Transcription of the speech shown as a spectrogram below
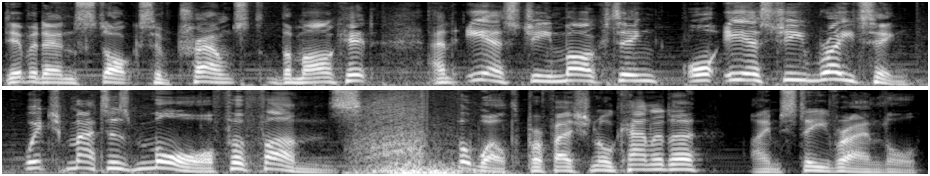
dividend stocks have trounced the market, and ESG marketing or ESG rating, which matters more for funds. For Wealth Professional Canada, I'm Steve Randall.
